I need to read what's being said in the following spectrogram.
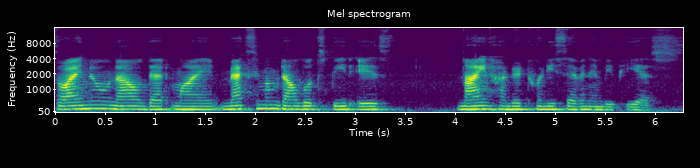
So I know now that my maximum download speed is 927 Mbps.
